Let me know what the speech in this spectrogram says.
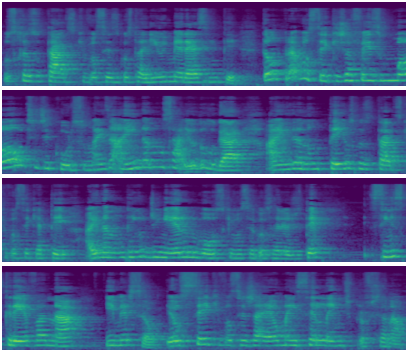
os resultados que vocês gostariam e merecem ter. Então, para você que já fez um monte de curso, mas ainda não saiu do lugar, ainda não tem os resultados que você quer ter, ainda não tem o dinheiro no bolso que você gostaria de ter, se inscreva na imersão. Eu sei que você já é uma excelente profissional.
